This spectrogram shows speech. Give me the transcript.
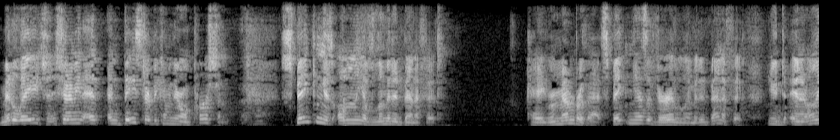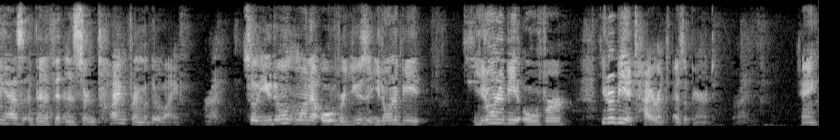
middle age and you see what I mean? And and they start becoming their own person. Uh-huh. Spanking is only of limited benefit. Okay, remember that. Spanking has a very limited benefit. You d- and it only has a benefit in a certain time frame of their life. Right. So you don't want to overuse it. You don't want to be you don't want to be over you don't want to be a tyrant as a parent. Right. Okay?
